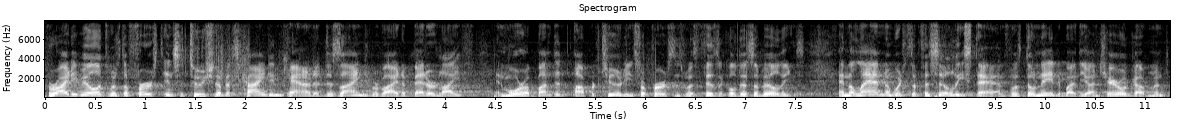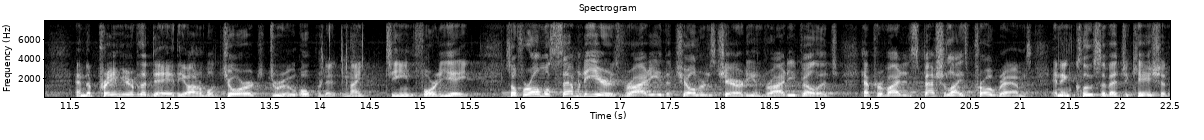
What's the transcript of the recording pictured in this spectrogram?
Variety Village was the first institution of its kind in Canada designed to provide a better life and more abundant opportunities for persons with physical disabilities. And the land on which the facility stands was donated by the Ontario government, and the Premier of the day, the Honourable George Drew, opened it in 1948. So for almost 70 years, Variety, the children's charity, and Variety Village have provided specialized programs and inclusive education.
